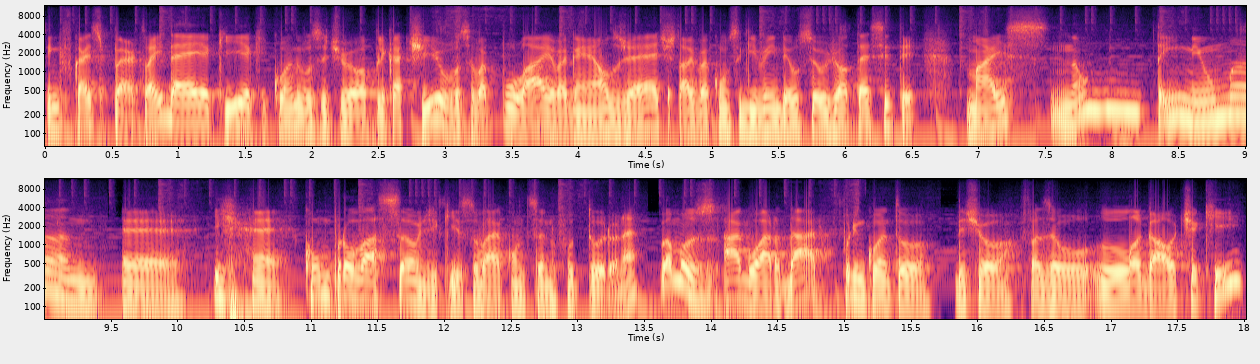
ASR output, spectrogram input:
tem que ficar esperto. A ideia aqui é que quando você tiver o aplicativo, você vai pular e vai ganhar os jets tal, e vai conseguir vender o seu JST. Mas não tem nenhuma é, é, comprovação de que isso vai acontecer no futuro, né? Vamos aguardar. Por enquanto, deixa eu fazer o logout aqui.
